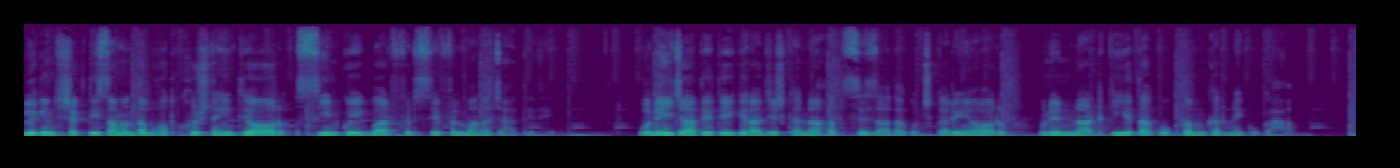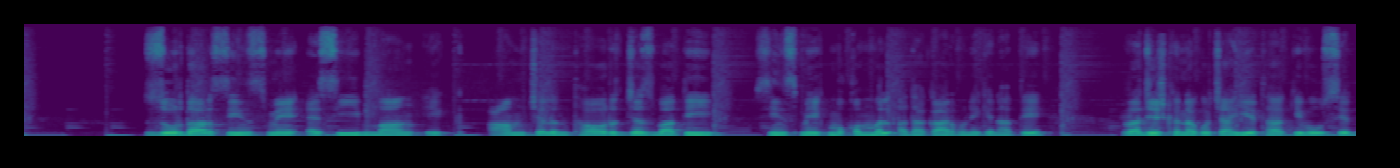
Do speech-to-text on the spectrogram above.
लेकिन शक्ति सामंता बहुत खुश नहीं थे और सीन को एक बार फिर से फिल्माना चाहते थे। वो नहीं चाहते थे कि राजेश खन्ना हद से ज़्यादा कुछ करें और उन्हें नाटकीयता को कम करने को कहा। जोरदार सीन्स में ऐसी मांग एक आम चलन था और जज्बाती सीन्स में एक मुकम्मल अदाकार होने के नाते राजेश खन्ना को चाहिए था कि वो उसे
